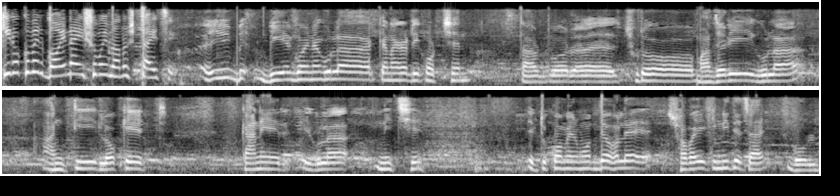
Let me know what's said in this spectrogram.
কি রকমের গয়না এই সময় মানুষ চাইছে? এই বিয়ের গয়নাগুলা কেনাকাটি করছেন। তারপর ছোট মাঝারি এগুলা আংটি লকেট কানের এগুলা নিচ্ছে। একটু কমের মধ্যে হলে সবাই একটু নিতে চায় গোল্ড।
